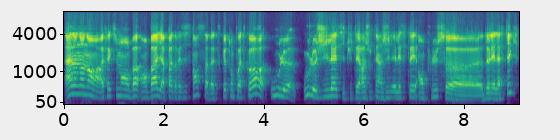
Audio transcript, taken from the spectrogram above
Ah non, non, non, effectivement, en bas, en bas, il n'y a pas de résistance, ça va être que ton poids de corps ou le, ou le gilet si tu t'es rajouté un gilet lesté en plus euh, de l'élastique.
